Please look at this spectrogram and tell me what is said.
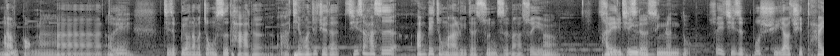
那么拱啊，啊，对其实不用那么重视他的啊。天皇就觉得其实他是安倍忠马吕的孙子嘛，所以、嗯，他一定的信任度。所以其实不需要去太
